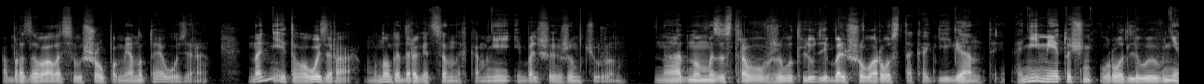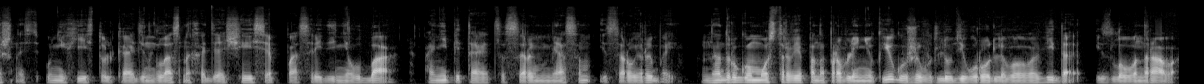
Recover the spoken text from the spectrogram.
образовалось вышеупомянутое озеро. На дне этого озера много драгоценных камней и больших жемчужин. На одном из островов живут люди большого роста, как гиганты. Они имеют очень уродливую внешность. У них есть только один глаз, находящийся посредине лба. Они питаются сырым мясом и сырой рыбой. На другом острове по направлению к югу живут люди уродливого вида и злого нрава,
